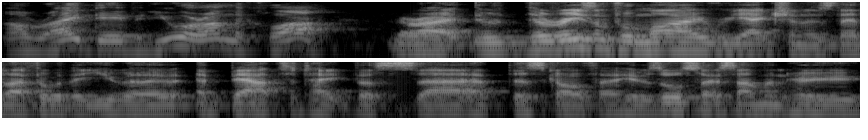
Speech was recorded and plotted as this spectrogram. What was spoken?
All right, David, you are on the clock. All right. The, the reason for my reaction is that I thought that you were about to take this uh, this golfer. He was also someone who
